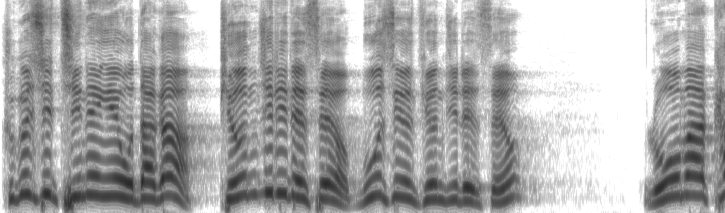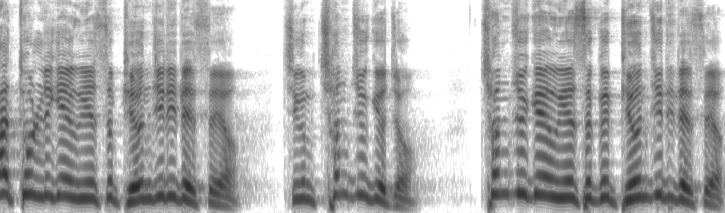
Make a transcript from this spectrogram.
그것이 진행해 오다가 변질이 됐어요. 무엇에 변질이 됐어요? 로마 카톨릭에 의해서 변질이 됐어요. 지금 천주교죠. 천주교에 의해서 그 변질이 됐어요.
